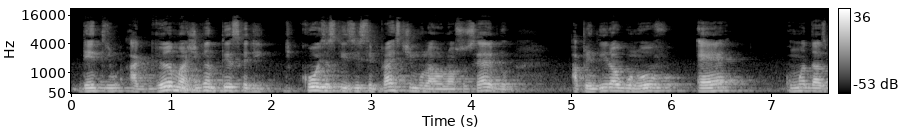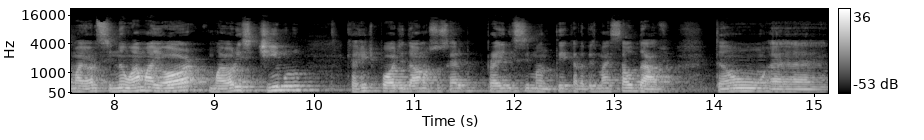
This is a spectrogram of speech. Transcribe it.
dentre a gama gigantesca de, de coisas que existem para estimular o nosso cérebro, aprender algo novo é uma das maiores, se não a maior, o maior estímulo que a gente pode dar ao nosso cérebro para ele se manter cada vez mais saudável. Então, é,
